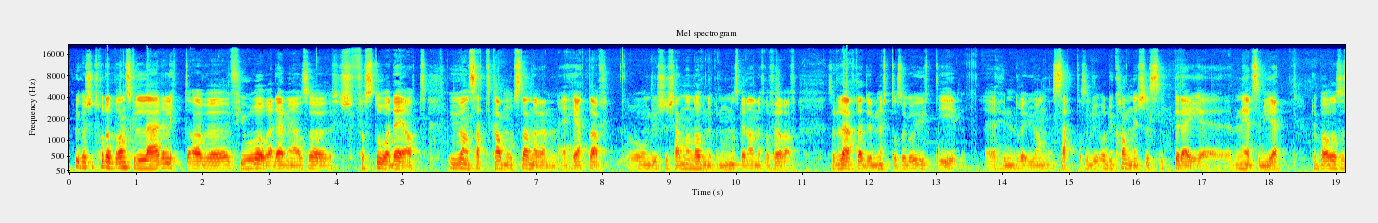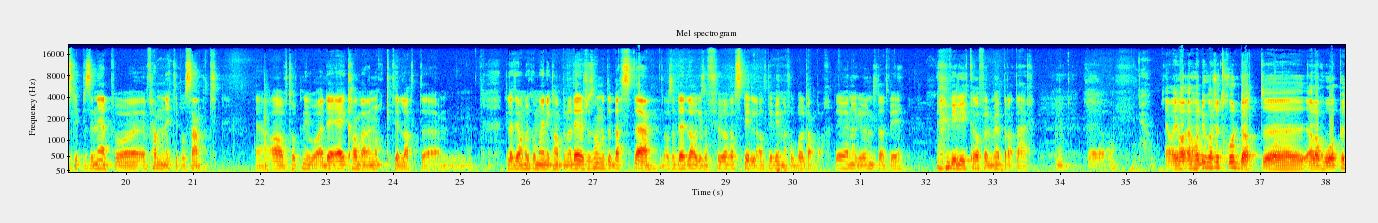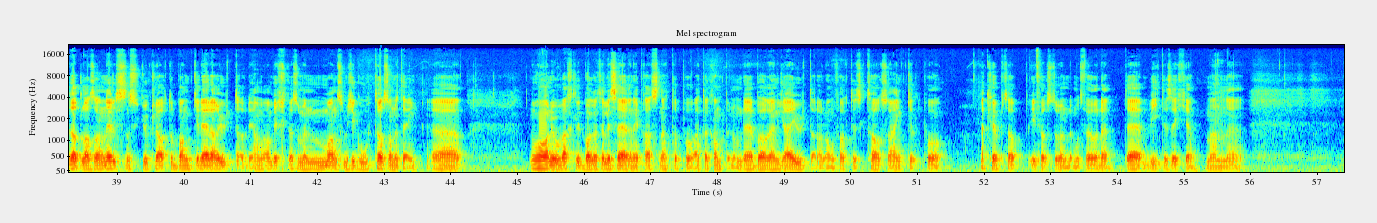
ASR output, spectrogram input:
Du kanskje trodde at Brann skulle lære litt av eh, fjoråret. Det med å forstå det at uansett hva motstanderen heter, og om du ikke kjenner navnet på noen av spillerne fra før av, så har du lært at du er nødt til å gå ut i 100 eh, uansett. Altså, du, og du kan ikke slippe deg eh, ned så mye. Det er bare å slippe seg ned på 95 eh, av toppnivået. Det kan være nok til at, til at de andre kommer inn i kampen. Og det er jo ikke sånn at det beste Altså det laget som fører spillet, alltid vinner fotballkamper. Det er jo en av grunnene til at vi, vi liker å følge med på dette her. Mm. Ja, jeg hadde jo kanskje trodd at eh, Eller håpet at Lars Arne Nilsen skulle klart å banke det der ut av dem. Han virker som en mann som ikke godtar sånne ting. Eh, nå har han jo vært litt bagatelliserende i pressen etterpå, etter kampen. Om det er bare en greie ut av det, eller om han faktisk tar så enkelt på cuptap i første runde mot Førde, det vites ikke. Men uh,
